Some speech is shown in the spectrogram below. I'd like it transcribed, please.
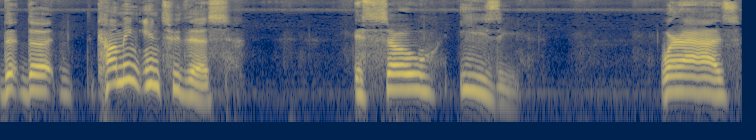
the the coming into this is so easy. Whereas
